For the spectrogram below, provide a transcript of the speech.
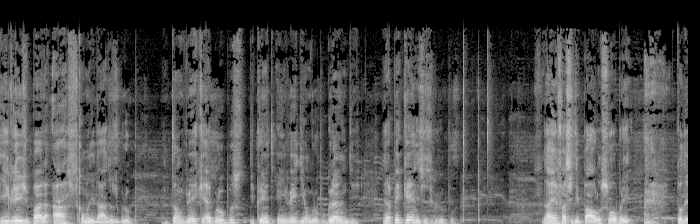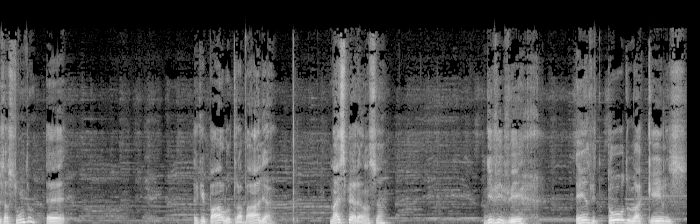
e igreja para as comunidades, os grupos. Então, vê que é grupos de crente em vez de um grupo grande. Era pequeno esses grupos. A ênfase de Paulo sobre todo esse assunto é, é que Paulo trabalha na esperança de viver entre todos aqueles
